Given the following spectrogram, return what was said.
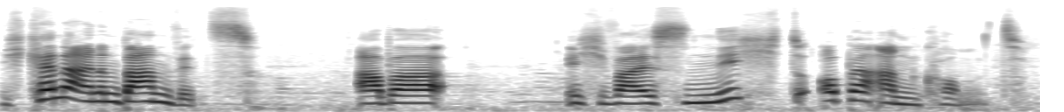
Ich kenne einen Bahnwitz, aber ich weiß nicht, ob er ankommt.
